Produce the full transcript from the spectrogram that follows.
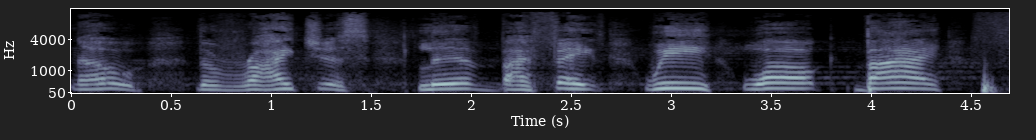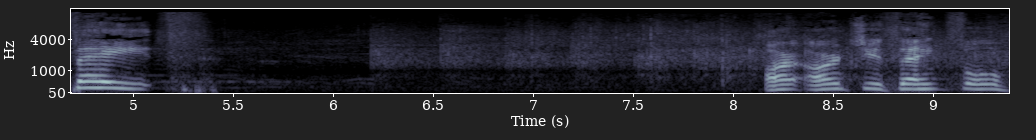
No, the righteous live by faith. We walk by faith. Aren't you thankful?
